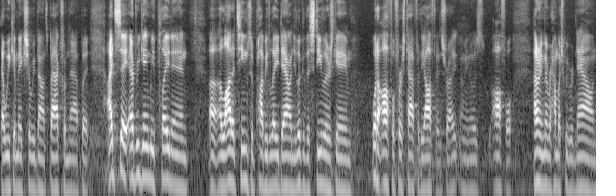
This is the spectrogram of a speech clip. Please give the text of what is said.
that we can make sure we bounce back from that. But I'd say every game we've played in, uh, a lot of teams would probably lay down. You look at the Steelers game, what an awful first half for the offense, right? I mean, it was awful. I don't remember how much we were down,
